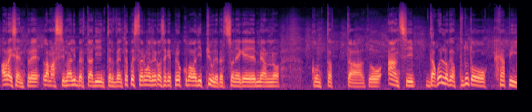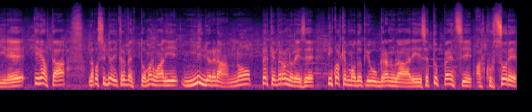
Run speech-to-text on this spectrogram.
avrai sempre la massima libertà di intervento e questa era una delle cose che preoccupava di più le persone che mi hanno contattato anzi da quello che ho potuto capire in realtà la possibilità di intervento manuali miglioreranno perché verranno rese in qualche modo più granulari. Se tu pensi al cursore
